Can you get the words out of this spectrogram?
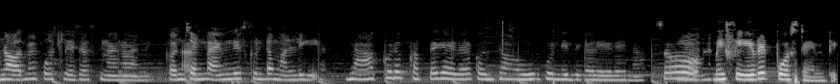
నార్మల్ పోస్ట్లు వేసేస్తున్నాను అని. కొంచెం టైం తీసుకుంటా మళ్ళీ. నాకు కూడా కొత్త కదా కొంచెం ఊపు ఉండిద్ది కదా ఏదైనా. సో మీ ఫేవరెట్ పోస్ట్ ఏంటి?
